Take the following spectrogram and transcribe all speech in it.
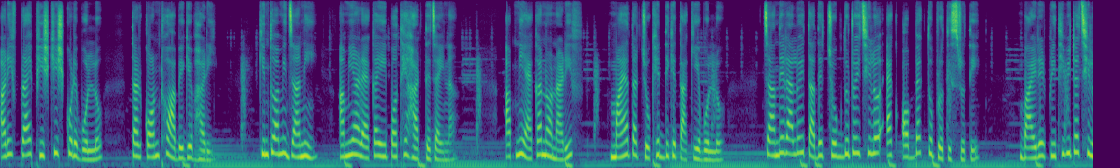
আরিফ প্রায় ফিসখিস করে বলল, তার কণ্ঠ আবেগে ভারী। কিন্তু আমি জানি আমি আর একা এই পথে হাঁটতে চাই না। আপনি একা নন আরিফ। মায়া তার চোখের দিকে তাকিয়ে বলল, চাঁদের আলোয় তাদের চোখ দুটোই ছিল এক অব্যক্ত প্রতিশ্রুতি। বাইরের পৃথিবীটা ছিল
